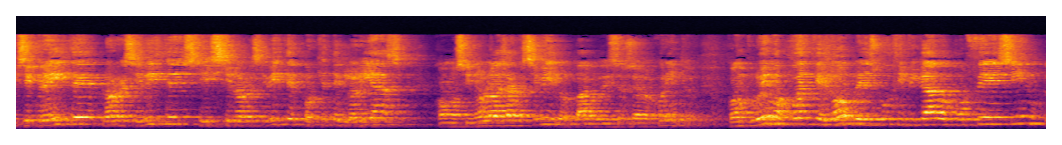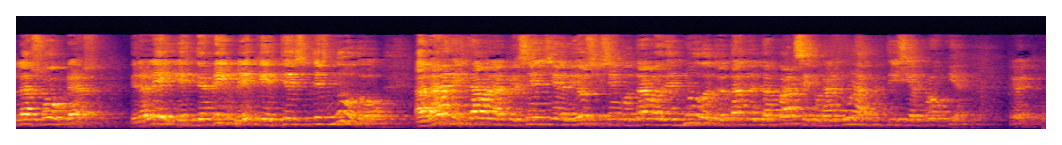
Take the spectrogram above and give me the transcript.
Y si creíste, lo recibiste. Y si lo recibiste, ¿por qué te glorías como si no lo hayas recibido? Pablo dice eso a los Corintios. Concluimos pues que el hombre es justificado por fe sin las obras de la ley. Es terrible que estés desnudo. Adán estaba en la presencia de Dios y se encontraba desnudo tratando de taparse con alguna justicia propia. ¿Eh?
